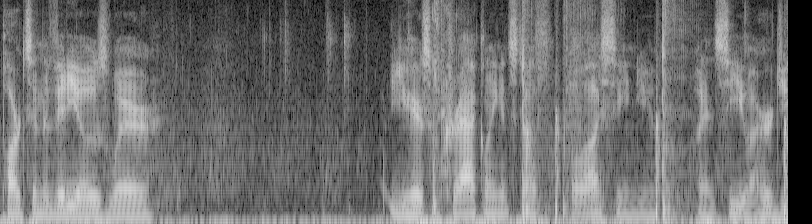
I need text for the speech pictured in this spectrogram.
parts in the videos where you hear some crackling and stuff. Oh, I seen you. I didn't see you, I heard you.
